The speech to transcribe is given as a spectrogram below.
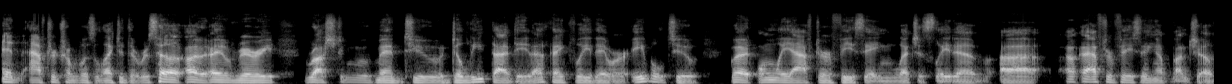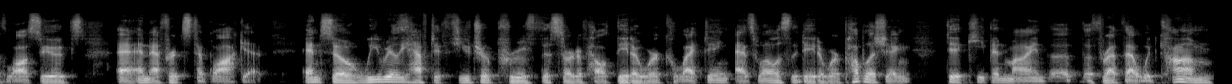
And after Trump was elected, there was a, a, a very rushed movement to delete that data. Thankfully, they were able to, but only after facing legislative, uh, after facing a bunch of lawsuits and efforts to block it. And so we really have to future proof the sort of health data we're collecting as well as the data we're publishing to keep in mind the, the threat that would come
